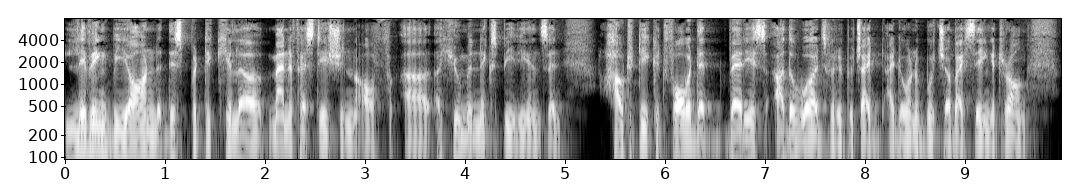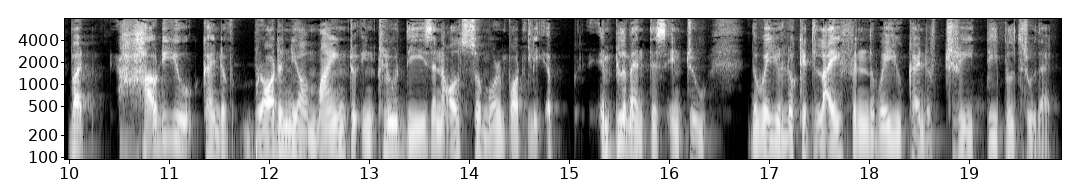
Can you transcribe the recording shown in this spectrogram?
living beyond this particular manifestation of uh, a human experience and how to take it forward. That various other words for it, which I, I don't want to butcher by saying it wrong. But how do you kind of broaden your mind to include these and also, more importantly, uh, implement this into the way you look at life and the way you kind of treat people through that?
